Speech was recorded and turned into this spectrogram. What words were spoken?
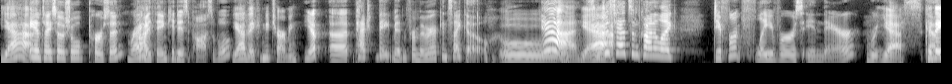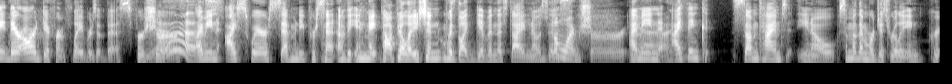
Yeah. antisocial person. Right. I think it is possible. yeah, they can be charming. Yep. Uh, Patrick Bateman from American Psycho. Ooh. Yeah. Yeah. So just had some kind of like different flavors in there. Yes, because Yep. they there are different flavors of this for sure. I mean, I swear seventy percent of the inmate population was like given this oh, diagnosis. Oh, I'm sure. I mean. I think sometimes you know some of them were just really en-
